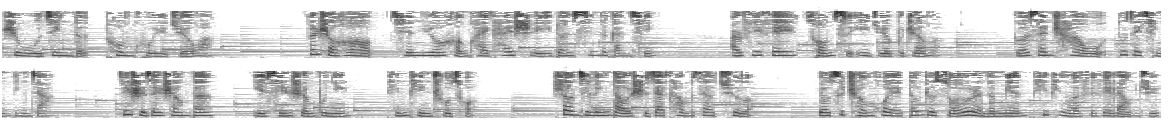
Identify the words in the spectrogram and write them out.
是无尽的痛苦与绝望。分手后，前女友很快开始了一段新的感情，而菲菲从此一蹶不振了，隔三差五都在请病假，即使在上班，也心神不宁，频频出错。上级领导实在看不下去了。有次晨会，当着所有人的面批评了菲菲两句，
